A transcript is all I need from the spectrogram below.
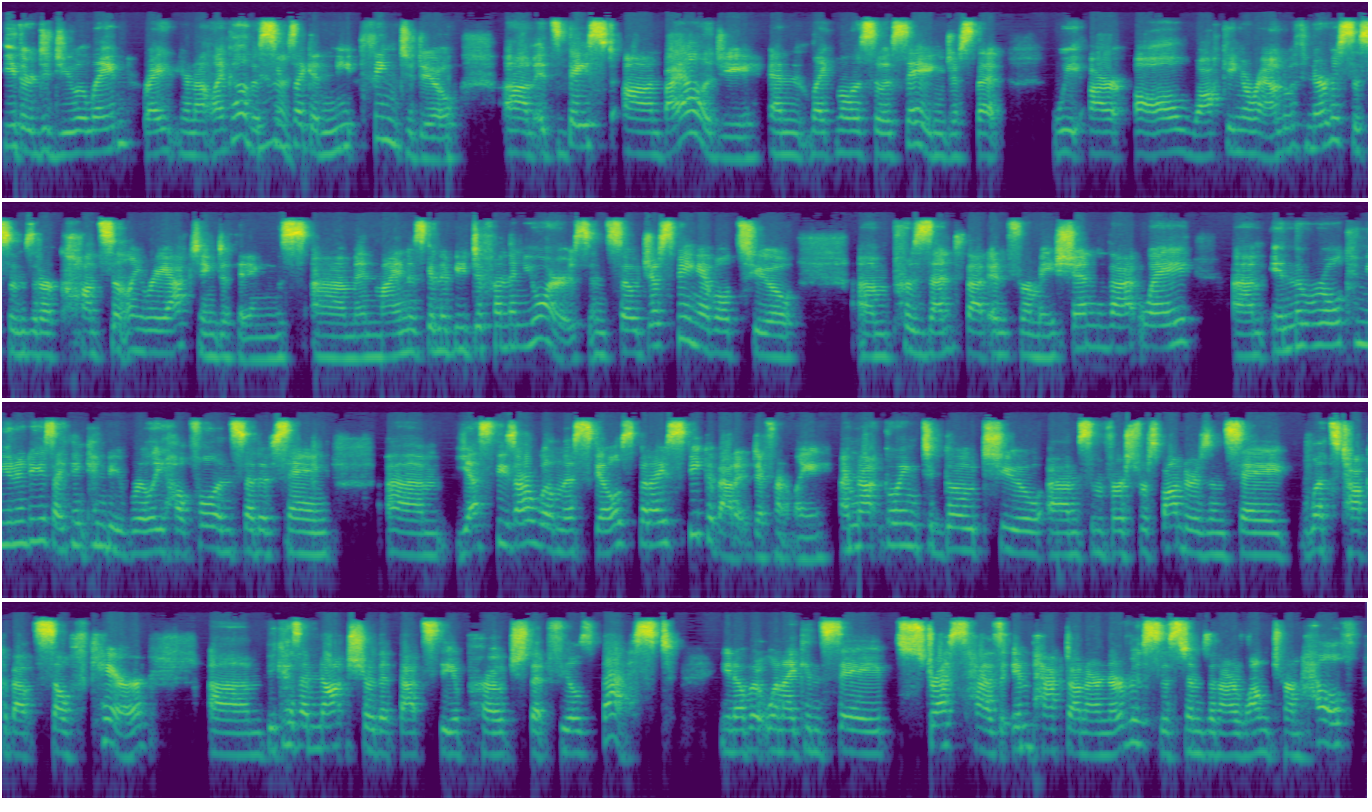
either did you elaine right? You're not like oh this yeah. seems like a neat thing to do. Um, it's based on biology. And like melissa was saying just that we are all walking around with nervous systems that are constantly reacting to things um, and mine is going to be different than yours. And so just being able to um, present that information that way um, in the rural communities i think can be really helpful instead of saying um, yes, these are wellness skills, but I speak about it differently. I'm not going to go to um, some first responders and say, let's talk about self care, um, because I'm not sure that that's the approach that feels best. You know, but when I can say stress has impact on our nervous systems and our long term health,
